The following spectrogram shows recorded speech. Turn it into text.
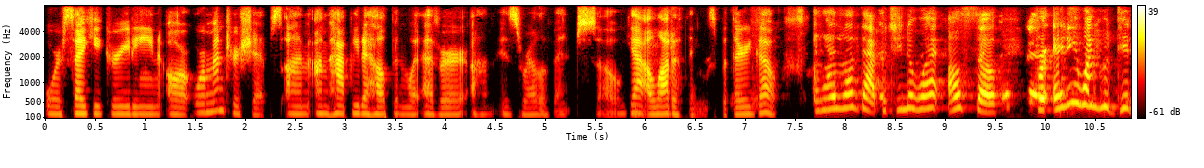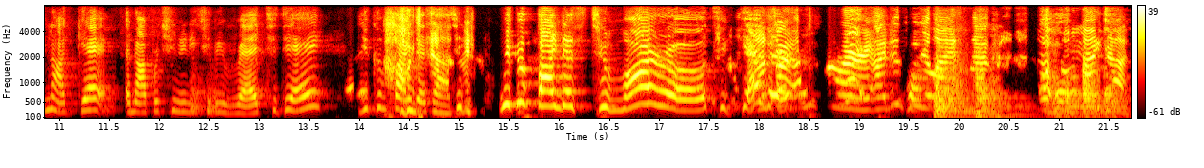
or psychic reading, or or mentorships. I'm I'm happy to help in whatever um, is relevant. So yeah, a lot of things. But there you go. And I love that. But you know what? Also, for anyone who did not get an opportunity to be read today, you can oh, find oh, us. You can find us tomorrow together. I'm sorry. I just oh. realized that. Oh, my god,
